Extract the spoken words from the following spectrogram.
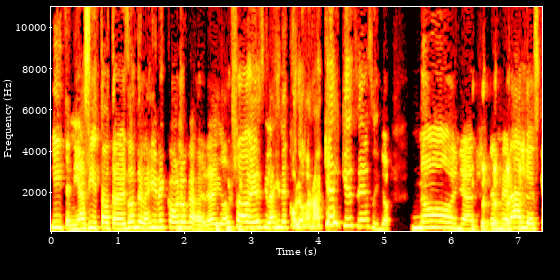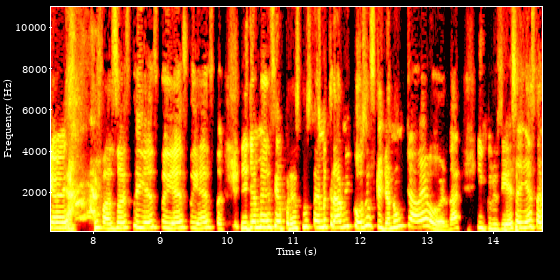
Y tenía cita otra vez donde la ginecóloga, ¿verdad? Y otra vez, y la ginecóloga, Raquel, ¿qué es eso? Y yo, no, doña Esmeralda, es que me pasó esto y esto y esto y esto. Y ella me decía, pero es que usted me trae a mí cosas que yo nunca veo, ¿verdad? Inclusive ese día hasta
